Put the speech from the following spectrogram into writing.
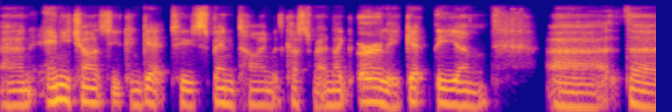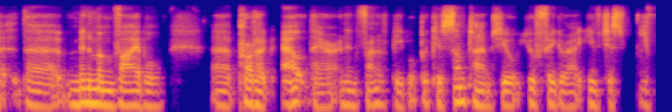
and any chance you can get to spend time with customer and like early get the um, uh, the the minimum viable uh, product out there and in front of people because sometimes you'll you'll figure out you've just you've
